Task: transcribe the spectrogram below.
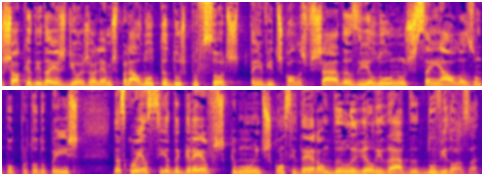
No choque de ideias de hoje, olhamos para a luta dos professores. Tem havido escolas fechadas e alunos sem aulas, um pouco por todo o país, na sequência de greves que muitos consideram de legalidade duvidosa.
